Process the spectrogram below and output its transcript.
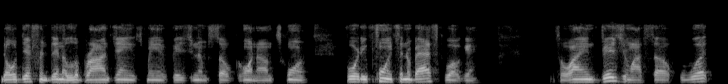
No different than a LeBron James may envision himself going out and scoring 40 points in a basketball game. So I envision myself what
